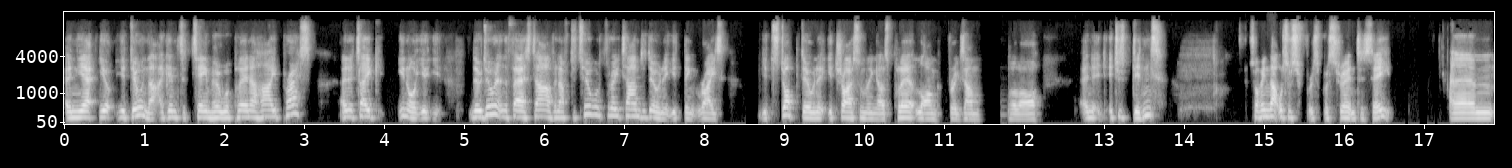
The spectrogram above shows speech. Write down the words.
and yet you're, you're doing that against a team who were playing a high press. And it's like you know you, you, they were doing it in the first half, and after two or three times of doing it, you'd think right, you'd stop doing it, you'd try something else, play it long, for example, or and it, it just didn't. So I think that was just frustrating to see. Um,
